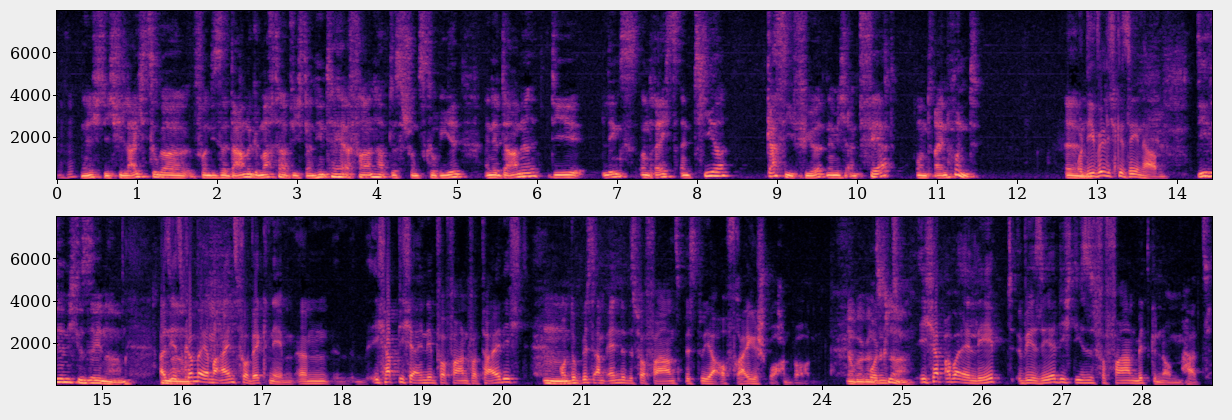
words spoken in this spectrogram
Mhm. Nicht? Die ich vielleicht sogar von dieser Dame gemacht habe, wie ich dann hinterher erfahren habe, das ist schon skurril. Eine Dame, die links und rechts ein Tier Gassi führt, nämlich ein Pferd und ein Hund. Ähm, und die will ich gesehen haben. Die will mich gesehen haben. Also jetzt können wir ja mal eins vorwegnehmen. Ähm, ich habe dich ja in dem Verfahren verteidigt mhm. und du bist am Ende des Verfahrens bist du ja auch freigesprochen worden. Aber ganz und klar. Ich habe aber erlebt, wie sehr dich dieses Verfahren mitgenommen hat.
